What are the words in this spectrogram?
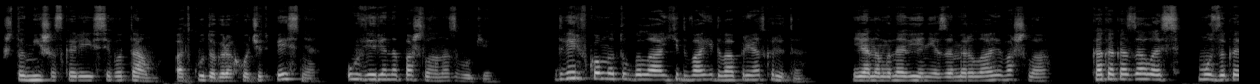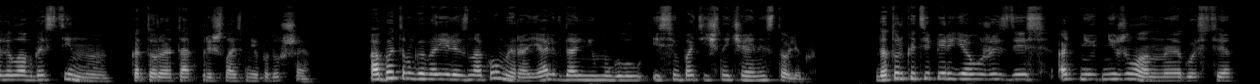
что Миша, скорее всего, там, откуда грохочет песня, уверенно пошла на звуки. Дверь в комнату была едва-едва приоткрыта. Я на мгновение замерла и вошла. Как оказалось, музыка вела в гостиную, которая так пришлась мне по душе. Об этом говорили знакомый рояль в дальнем углу и симпатичный чайный столик. Да только теперь я уже здесь отнюдь нежеланная гостья.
